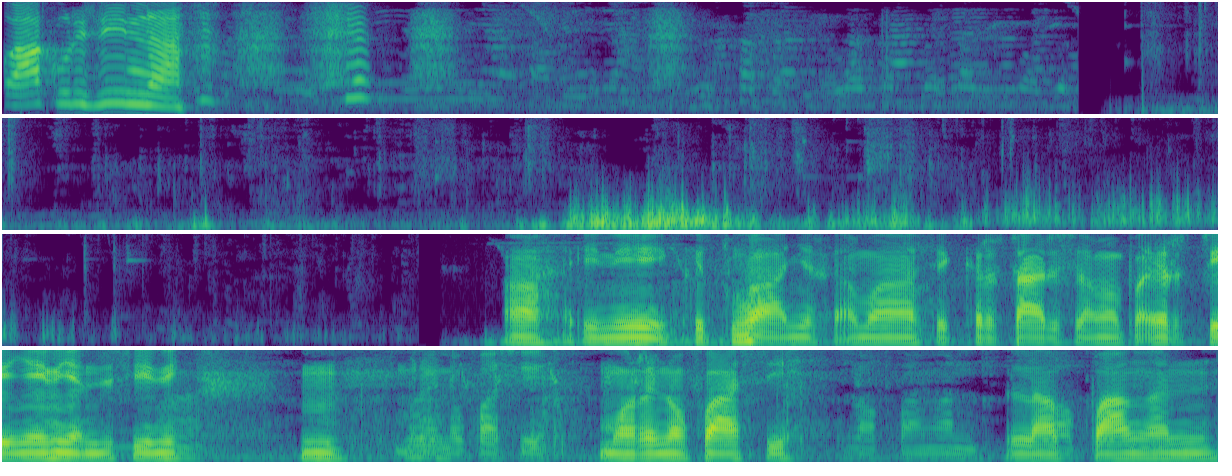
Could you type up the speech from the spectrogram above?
Aku di sini. nah. Ah, ini ketuanya sama sekretaris sama Pak RT-nya ini yang di sini. Hmm, merenovasi mau renovasi lapangan lapangan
